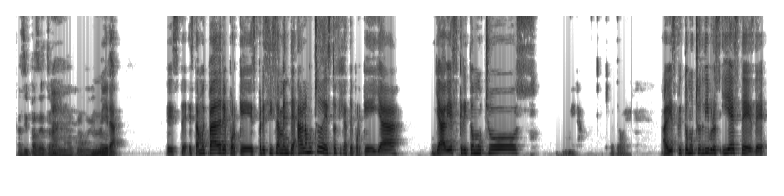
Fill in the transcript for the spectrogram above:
Así pasa, yo también no me acuerdo muy bien. Mira, este, está muy padre porque es precisamente, habla mucho de esto, fíjate, porque ella ya había escrito muchos, mira, había escrito muchos libros y este es de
